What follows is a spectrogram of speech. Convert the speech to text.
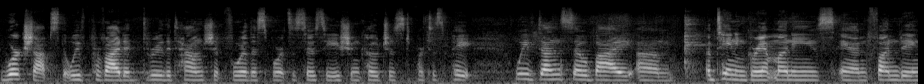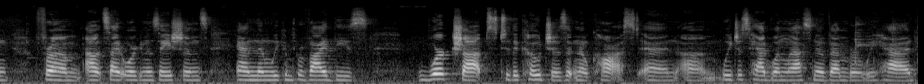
workshops that we've provided through the township for the sports association coaches to participate. We've done so by um, obtaining grant monies and funding from outside organizations, and then we can provide these workshops to the coaches at no cost. And um, we just had one last November. We had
